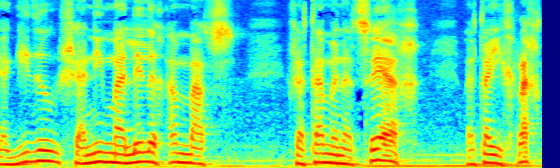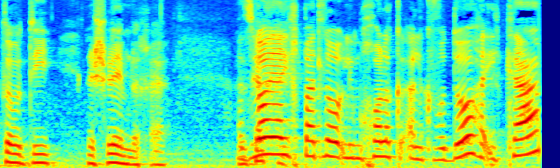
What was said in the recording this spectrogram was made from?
יגידו שאני מעלה לך מס, שאתה מנצח ואתה הכרחת אותי לשלם לך. אז לא היה אכפת לו למחול על כבודו, העיקר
